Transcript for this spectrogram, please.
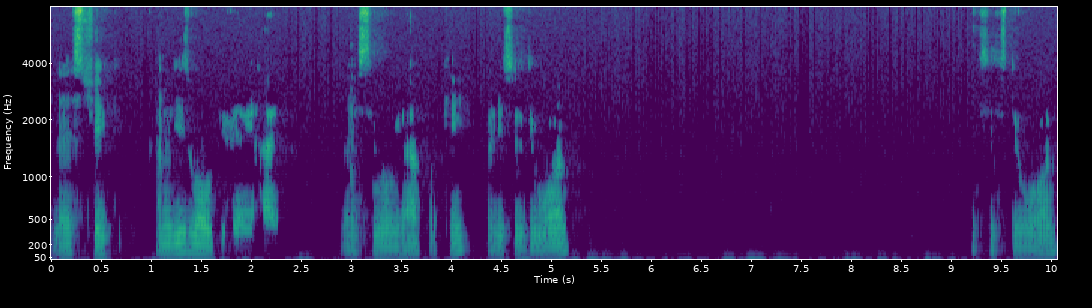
Let's check. I know this wall will be very high. Let's see what we have okay? So this is the wall. This is the wall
